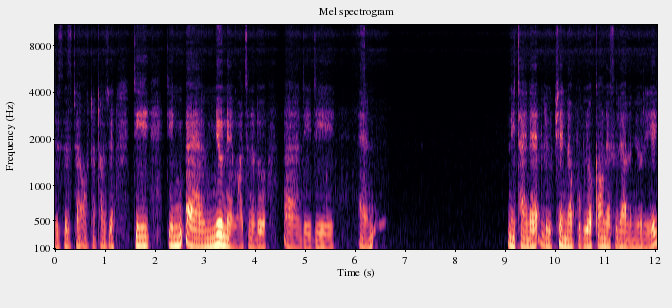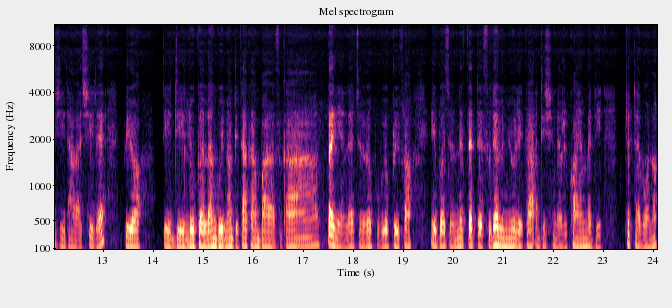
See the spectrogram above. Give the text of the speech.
resistant of the toxin ဒီဒီအဲမြို့နယ်မှာကျွန်တော်တို့အဲဒီဒီအဲနေထိုင်တဲ့လူဖြစ်တော့ပို့ပြီးတော့ကောင်းတယ်ဆိုတဲ့လိုမျိုးတွေရေးထားတာရှိတယ်ပြီးတော့ ဒီဒီ local language เนาะ data ကံပါတာစကားတက်ရင်လည်းကျွန်တော်တို့ပို့ပြီးတော့ prefer အေးပေါ့ကျွန်တော်နဲ့တက်တယ်ဆိုတဲ့လိုမျိုးတွေက additional requirement တွေဖြစ်တယ်ပေါ့နော်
